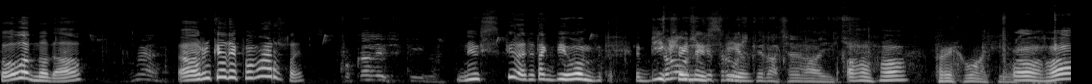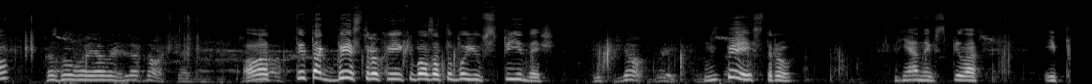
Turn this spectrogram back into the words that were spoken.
Холодно, да? Не, А руки не померзли? поки не вспіли. Не встигла, ти так бігом біг, що й не Трошки, трошки починають Ага, прихватувати. ага. Казала, я виглядати не буду. А ти так швидко, хіба за тобою вспінеш. Як ви? Бистро. Я не встигла і п-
